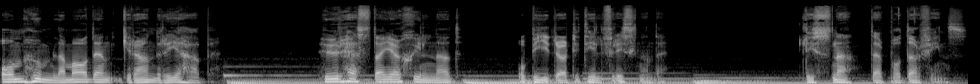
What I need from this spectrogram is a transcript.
om Humlamaden Grön Rehab. Hur hästar gör skillnad och bidrar till tillfrisknande. Lyssna där poddar finns.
